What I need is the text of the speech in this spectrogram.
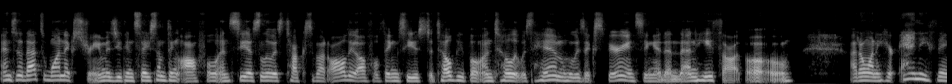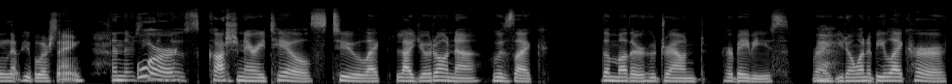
and so that's one extreme is you can say something awful and cs lewis talks about all the awful things he used to tell people until it was him who was experiencing it and then he thought oh i don't want to hear anything that people are saying And there's Or- even those cautionary tales too, like La Llorona, who is like the mother who drowned her babies. Right? Yeah. You don't want to be like her.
